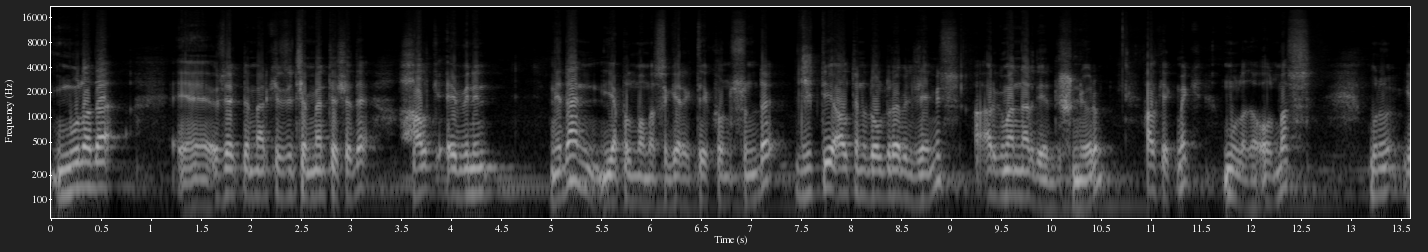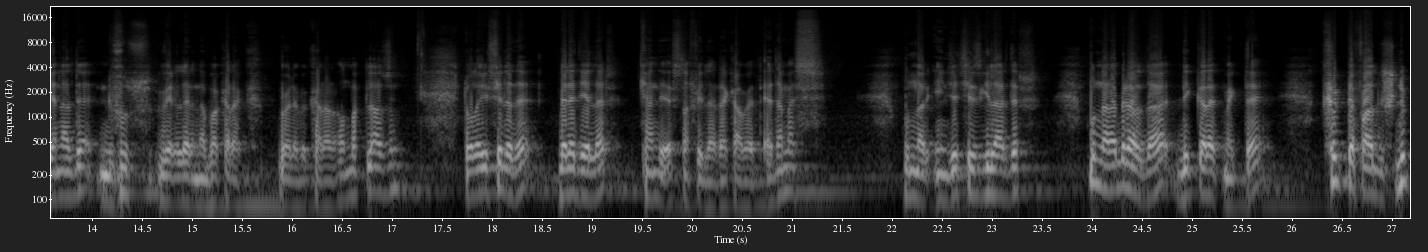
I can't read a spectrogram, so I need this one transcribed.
Muğla'da e, özellikle merkez ilçe Menteşe'de halk evinin neden yapılmaması gerektiği konusunda ciddi altını doldurabileceğimiz argümanlar diye düşünüyorum. Halk ekmek Muğla'da olmaz. Bunu genelde nüfus verilerine bakarak böyle bir karar almak lazım. Dolayısıyla da belediyeler kendi esnafıyla rekabet edemez. Bunlar ince çizgilerdir. Bunlara biraz daha dikkat etmekte, 40 defa düşünüp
